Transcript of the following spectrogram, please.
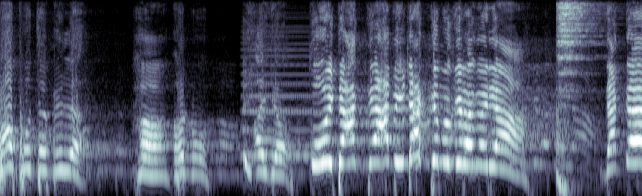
বাপ হতে মিলে। হ্যাঁ। অনু আই তুই ডাক দে আমি ডাক দে মুখি বাগরিয়া ডাক দে।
